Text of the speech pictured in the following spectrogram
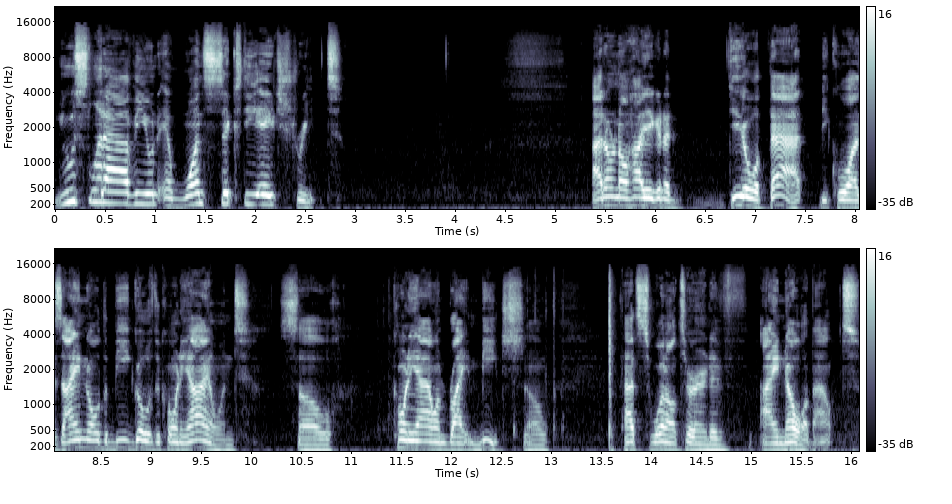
Euclid Avenue and 168th Street. I don't know how you're going to deal with that because I know the B goes to Coney Island. So, Coney Island, Brighton Beach. So, that's one alternative I know about.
